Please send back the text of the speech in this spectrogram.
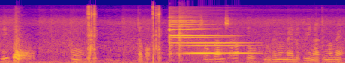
Dito. Oh. Ito po. Sobrang sarap to. Hanggang mamaya lutuin natin mamaya.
